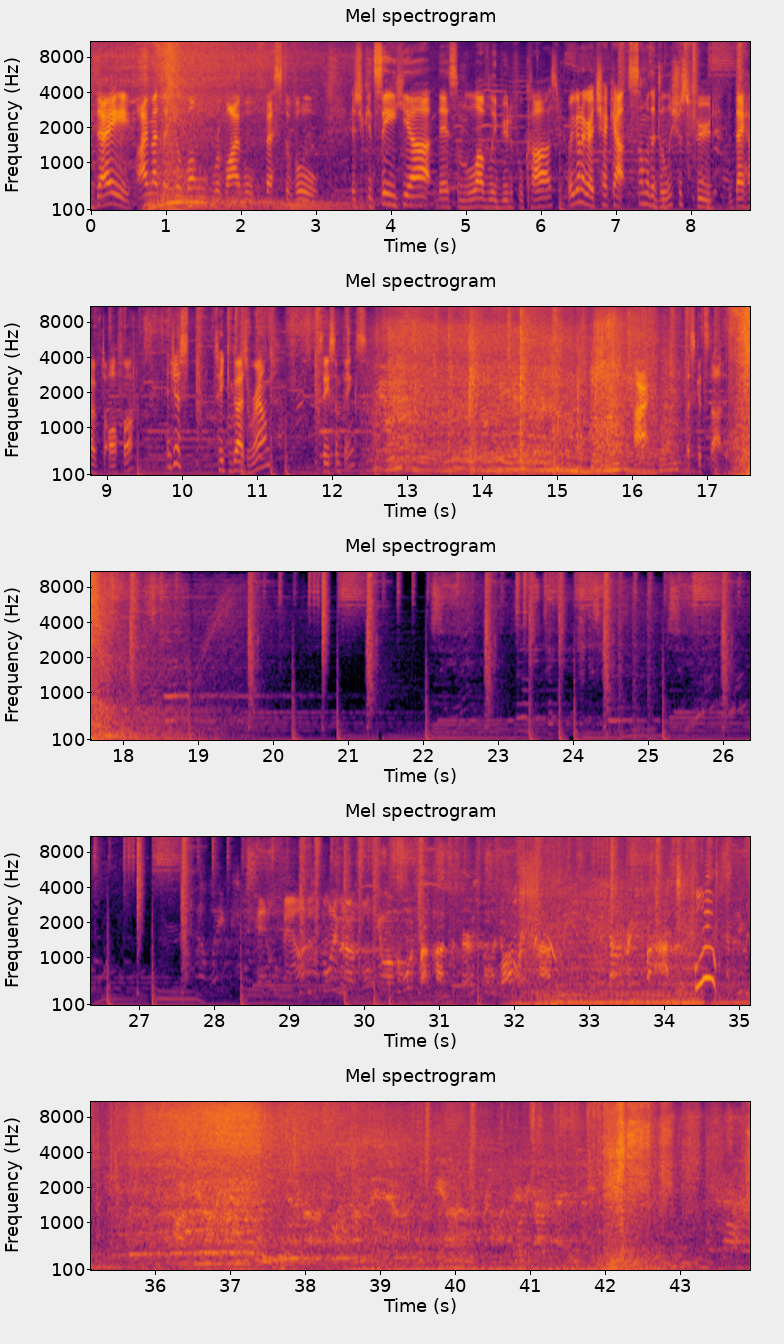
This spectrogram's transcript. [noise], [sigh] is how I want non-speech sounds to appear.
today I'm at the Geelong Revival Festival. As you can see here, there's some lovely, beautiful cars. We're gonna go check out some of the delicious food that they have to offer and just take you guys around, see some things. All right, let's get started. Waterfront past the Ferris wheel, a guy went past me, going pretty fast. Woo! But he was just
